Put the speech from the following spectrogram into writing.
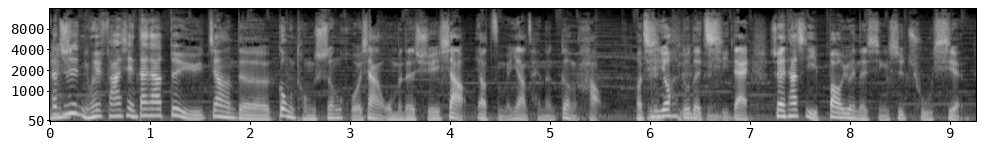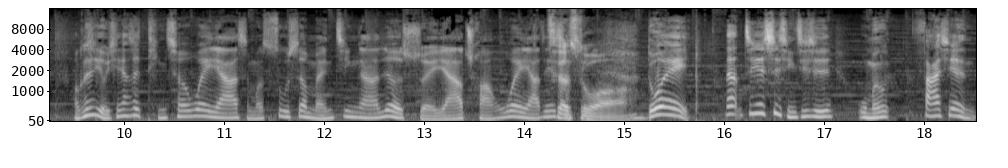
那就是你会发现，大家对于这样的共同生活，像我们的学校要怎么样才能更好哦，其实有很多的期待。虽然它是以抱怨的形式出现哦，可是有一些像是停车位呀、什么宿舍门禁啊、热水呀、床位啊这些厕所，对，那这些事情其实我们。发现，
